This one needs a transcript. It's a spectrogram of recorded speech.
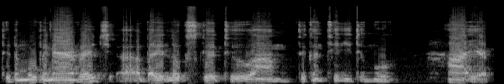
to the moving average, uh, but it looks good to um, to continue to move higher.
